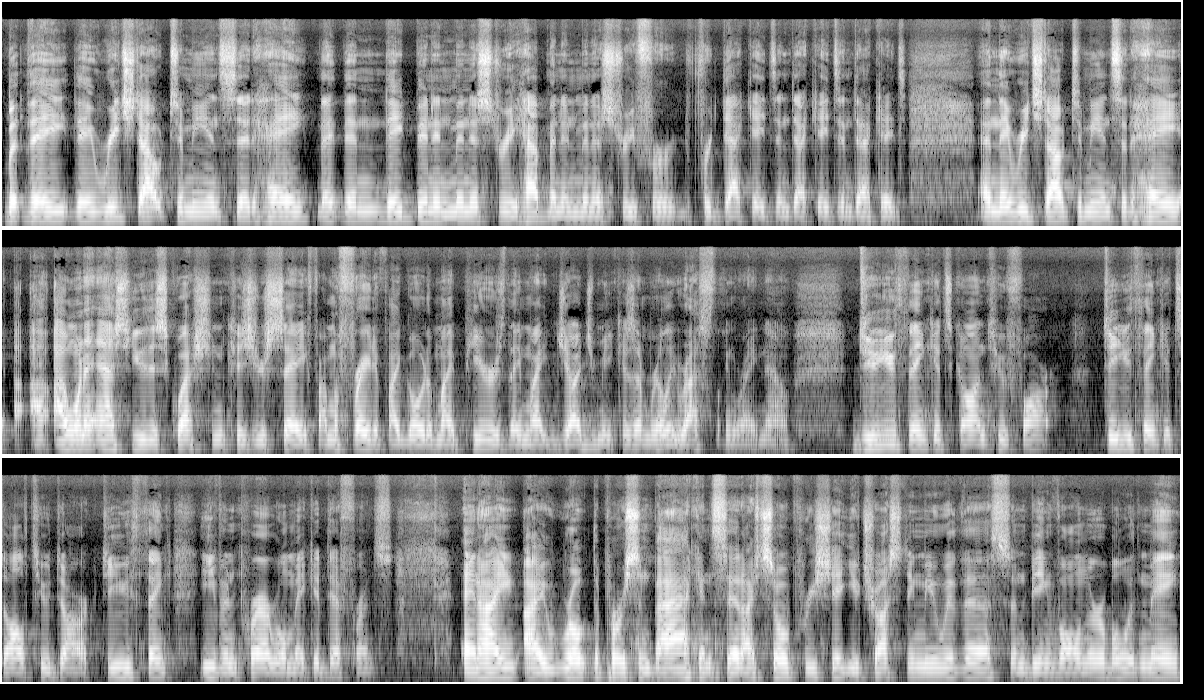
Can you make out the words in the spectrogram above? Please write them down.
but they they reached out to me and said, hey, then they'd been in ministry, have been in ministry for for decades and decades and decades, and they reached out to me and said, hey, I, I want to ask you this question because you're safe. I'm afraid if I go to my peers, they might judge me because I'm really wrestling right now. Do you think it's gone too far? Do you think it's all too dark? Do you think even prayer will make a difference? And I, I wrote the person back and said, I so appreciate you trusting me with this and being vulnerable with me.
